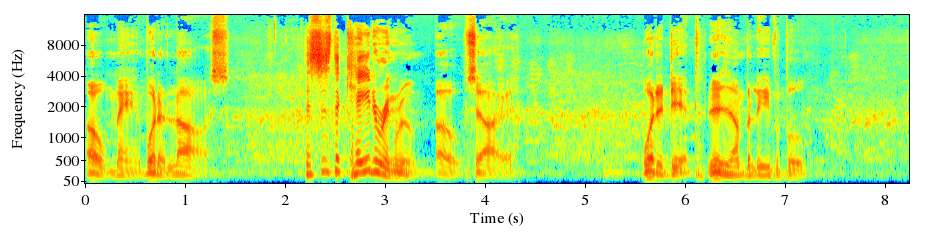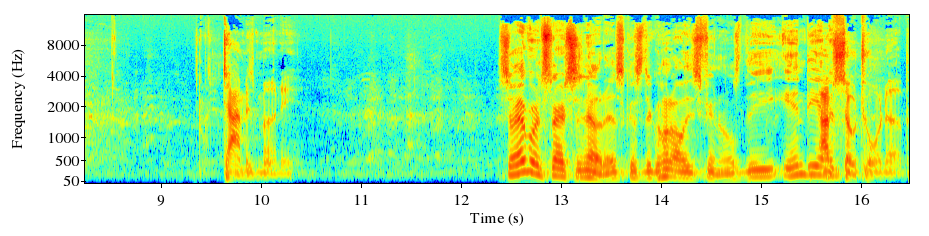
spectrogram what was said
Oh, man, what a loss. This is the catering room. Oh, sorry. What a dip. This is unbelievable. Time is money. so everyone starts to notice because they're going to all these funerals. The Indiana, I'm so torn up.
